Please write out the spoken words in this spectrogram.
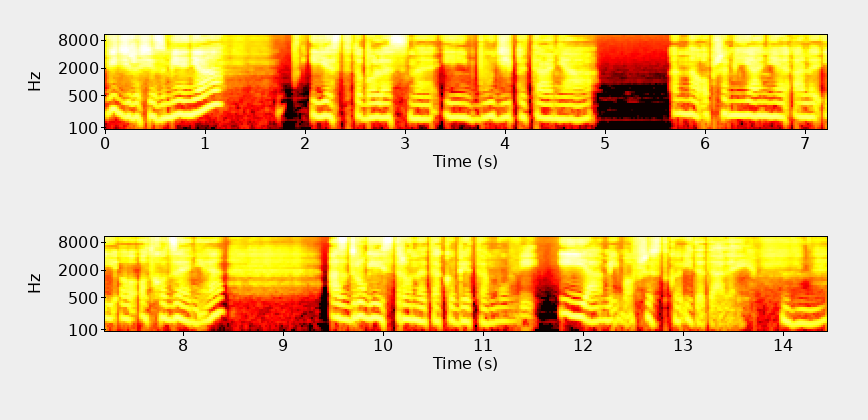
widzi, że się zmienia i jest to bolesne i budzi pytania no, o przemijanie, ale i o odchodzenie. A z drugiej strony ta kobieta mówi: I ja mimo wszystko idę dalej. Mhm.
